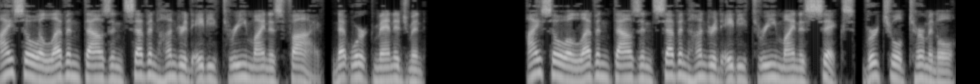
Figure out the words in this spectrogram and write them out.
ISO 11783-5 – Network Management. ISO 11783-6 – Virtual Terminal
